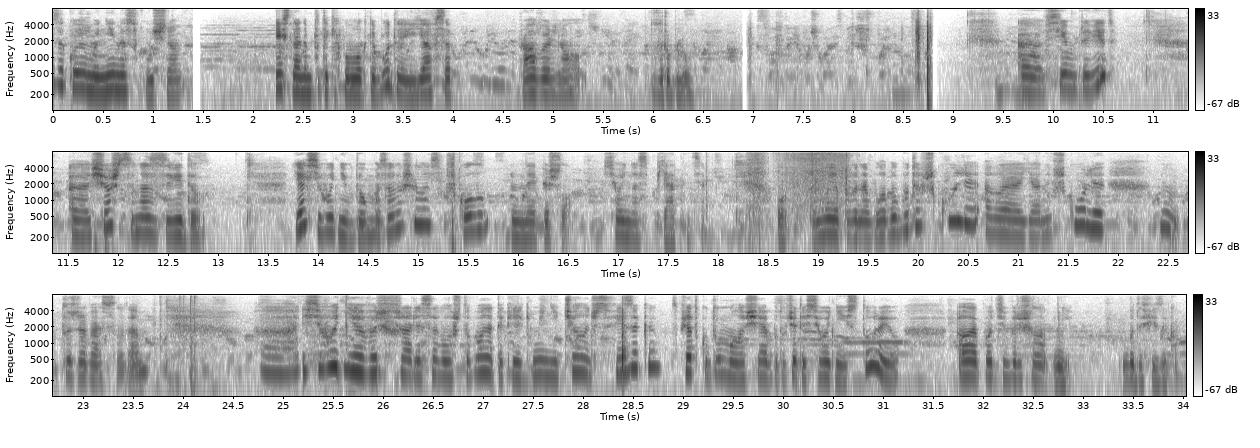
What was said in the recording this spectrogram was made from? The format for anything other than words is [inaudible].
Фізикою мені не скучно. Дійсно, ним таких помилок не буде, і я все правильно зроблю. Е, всім привіт! Е, що ж це в нас за відео? Я сьогодні вдома залишилась, в школу не пішла. Сьогодні у нас п'ятниця. От, тому я повинна була би бути в школі, але я не в школі. Ну, дуже весело, да? І сьогодні я вирішила для себе влаштувати такий як міні-челендж з фізики. Спочатку думала, що я буду вчити сьогодні історію, але потім вирішила, ні, буде фізика.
